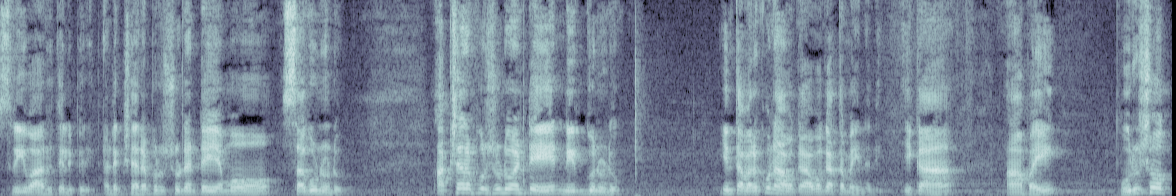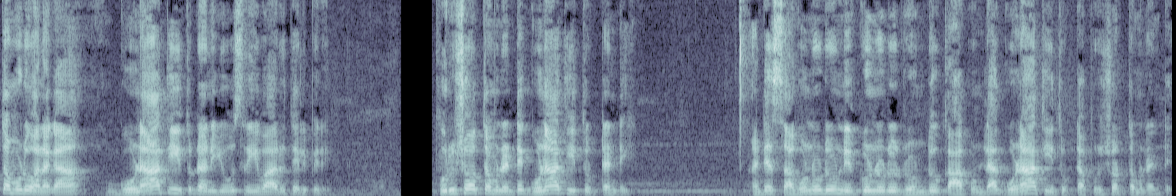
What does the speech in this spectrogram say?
శ్రీవారు తెలిపిరి. అంటే క్షరపురుషుడు అంటే ఏమో సగుణుడు. అక్షర పురుషుడు అంటే నిర్గుణుడు. ఇంతవరకు నా ఒక అవగతమైనది. ఇక ఆపై పురుషోత్తముడు అనగా గుణాతీతుడు అనియు శ్రీవారు తెలిపిరి. పురుషోత్తముడు అంటే గుణాతీతుట్టండి. అంటే సగుణుడు నిర్గుణుడు రెండు కాకుండా గుణాతీతుట్ట పురుషోత్తముడు అంటే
